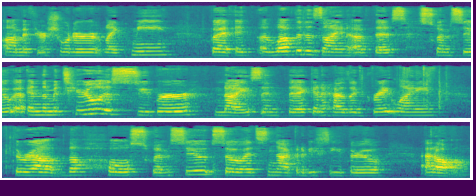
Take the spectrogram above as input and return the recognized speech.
um, if you're shorter like me. But it, I love the design of this swimsuit. And the material is super nice and thick, and it has a great lining throughout the whole swimsuit, so it's not going to be see-through at all.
